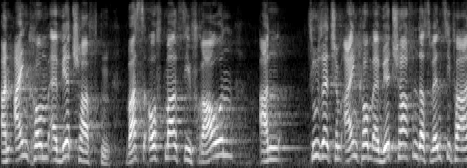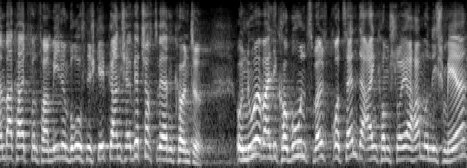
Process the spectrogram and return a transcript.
an Einkommen erwirtschaften, was oftmals die Frauen an zusätzlichem Einkommen erwirtschaften, das, wenn es die Vereinbarkeit von Familie und Beruf nicht gibt, gar nicht erwirtschaftet werden könnte. Und nur weil die Kommunen 12% der Einkommensteuer haben und nicht mehr,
